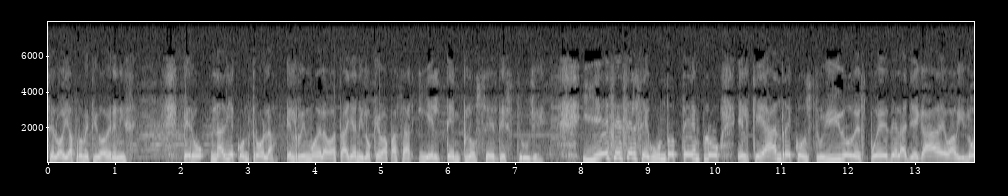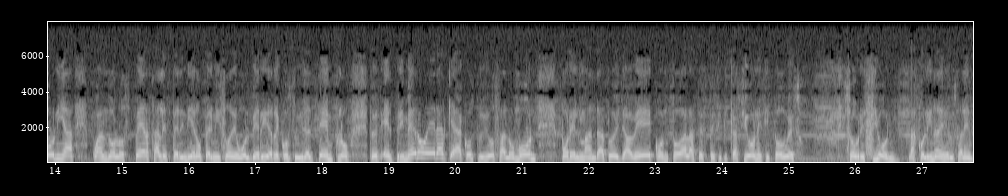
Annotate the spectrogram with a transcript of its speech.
se lo había prometido a Berenice, pero nadie controla el ritmo de la batalla ni lo que va a pasar y el templo se destruye. Y ese es el segundo templo, el que han reconstruido después de la llegada de Babilonia, cuando los persas les perdieron permiso de volver y de reconstruir el templo. Entonces, el primero era el que ha construido Salomón por el mandato de Yahvé, con todas las especificaciones y todo eso sobre Sión, la colina de Jerusalén.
